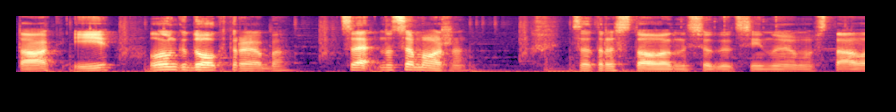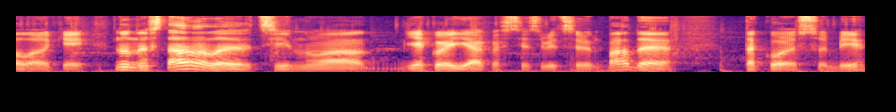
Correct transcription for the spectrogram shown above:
Так, і лонгдок треба. Це, ну це може. Це 300 вони сюди ціну йому вставили, окей. Ну, не вставили ціну, а якої якості звідси він падає. Такої собі.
